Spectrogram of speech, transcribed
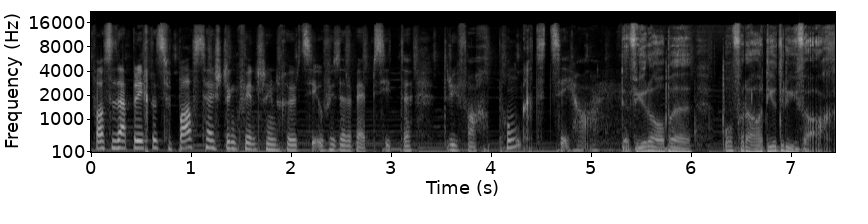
Falls du diesen Bericht jetzt verpasst hast, dann findest du ihn in Kürze auf unserer Webseite dreifach.ch. Dafür oben auf Radio Dreifach.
